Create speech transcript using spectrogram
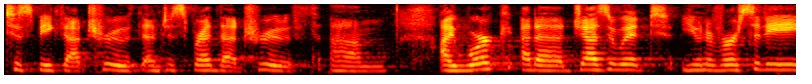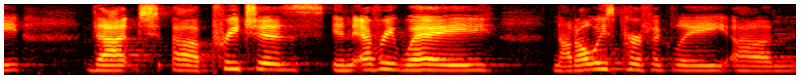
to speak that truth and to spread that truth. Um, I work at a Jesuit university that uh, preaches in every way, not always perfectly, um,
